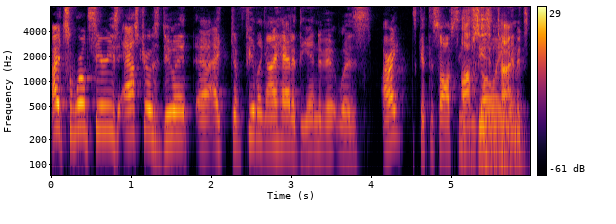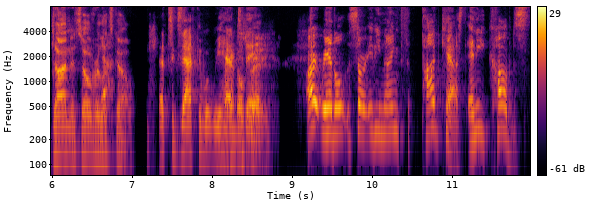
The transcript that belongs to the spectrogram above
all right, so World Series, Astros do it. Uh, I the feeling I had at the end of it was, all right, let's get this offseason off season time. And, it's done. It's over. Yeah, let's go. That's exactly what we had Randall's today. Ready. All right, Randall, it's our 89th podcast. Any Cubs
